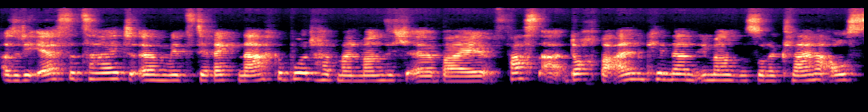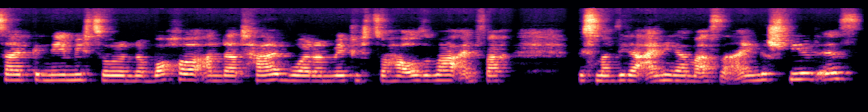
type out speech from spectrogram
Also die erste Zeit, ähm, jetzt direkt nach Geburt, hat mein Mann sich äh, bei fast, äh, doch bei allen Kindern immer so eine kleine Auszeit genehmigt, so eine Woche, anderthalb, wo er dann wirklich zu Hause war, einfach bis man wieder einigermaßen eingespielt ist.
